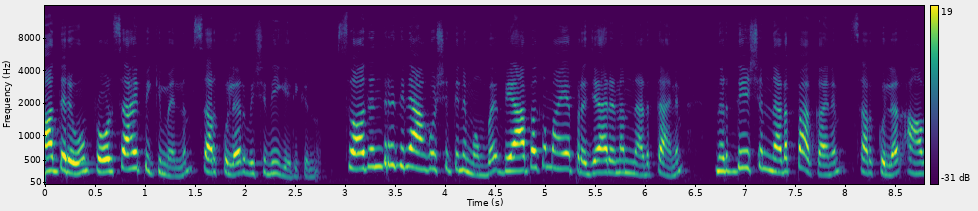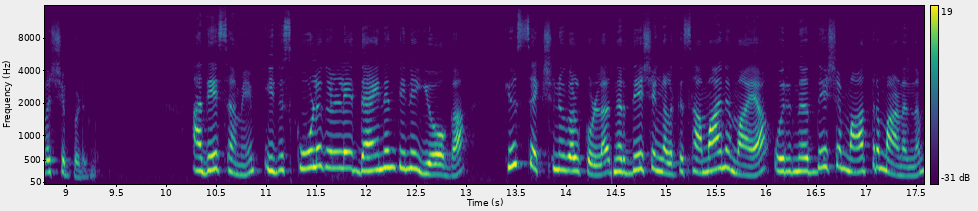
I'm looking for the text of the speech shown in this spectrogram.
ആദരവും പ്രോത്സാഹിപ്പിക്കുമെന്നും സർക്കുലർ വിശദീകരിക്കുന്നു. സ്വാതന്ത്ര്യദിനാഘോഷത്തിന് മുമ്പ് വ്യാപകമായ പ്രചാരണം നടത്താനും നിർദ്ദേശം നടപ്പാക്കാനും സർക്കുലർ ആവശ്യപ്പെടുന്നു. അതേസമയം ഇത് സ്കൂളുകളിലെ ദൈനംദിന യോഗ ക്യൂസ് സെക്ഷനുകൾക്കുള്ള നിർദ്ദേശങ്ങൾക്ക് സമാനമായ ഒരു നിർദ്ദേശം മാത്രമാണെന്നും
